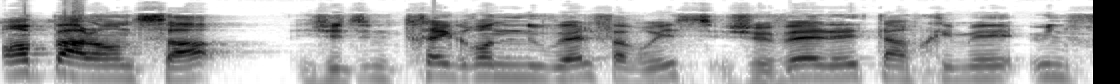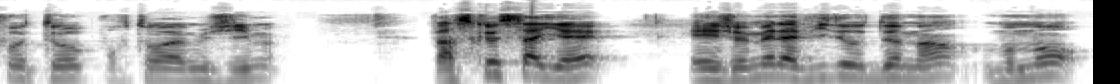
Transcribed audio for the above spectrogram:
En parlant de ça, j'ai une très grande nouvelle, Fabrice. Je vais aller t'imprimer une photo pour ton home gym parce que ça y est, et je mets la vidéo demain. Au moment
